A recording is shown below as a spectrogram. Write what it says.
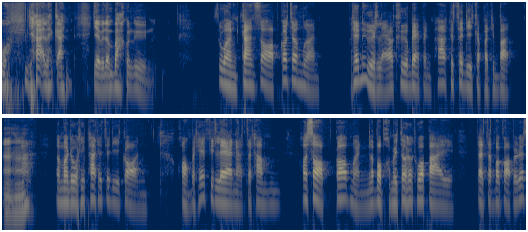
วงญาติแล้วกัน อย่าไปลำบากคนอื่น ส่วนการสอบก็จะเหมือนประเทศอื่นแล้ว คือแบ่งเป็นภาคทฤษฎีกับปฏิบัติอ่าฮะอะเรามาดูที่ภาคทฤษฎีก่อน ของประเทศฟินแลนด์น่ะจะทำข้อสอบก็เหมือนระบบคอมพิวเตอร์ทั่วๆไป แต่จะประกอบไปด้วย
